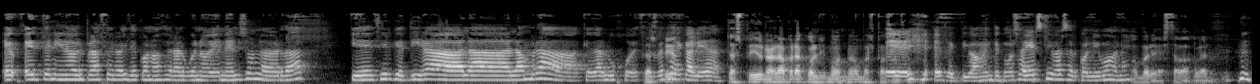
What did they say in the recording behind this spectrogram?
He, he tenido el placer hoy de conocer al bueno de Nelson, la verdad. Quiere decir que tira la alhambra que da lujo de cerveza pedido, de calidad. Te has pedido una alhambra con limón, ¿no? Más eh, efectivamente, como sabías que iba a ser con limón, ¿eh? Hombre, estaba claro.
